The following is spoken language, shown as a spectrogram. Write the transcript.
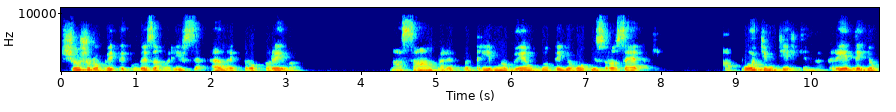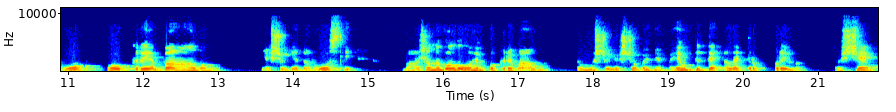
що ж робити, коли загорівся електроприлад? Насамперед потрібно вимкнути його із розетки, а потім тільки накрити його покривалом. Якщо є дорослі, бажано вологим покривалом, тому що якщо ви не вимкнете електроприлад, то ще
